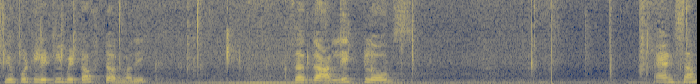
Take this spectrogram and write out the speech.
you put little bit of turmeric the garlic cloves and some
